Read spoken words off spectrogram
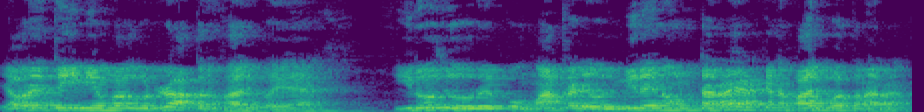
ఎవరైతే ఈ నియమాలు కొట్టారో అతను పారిపోయా. ఈరోజు రేపు మాట్లాడేవాళ్ళు మీరైనా ఉంటారా? ఎక్కడికైనా పారిపోతున్నారా?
